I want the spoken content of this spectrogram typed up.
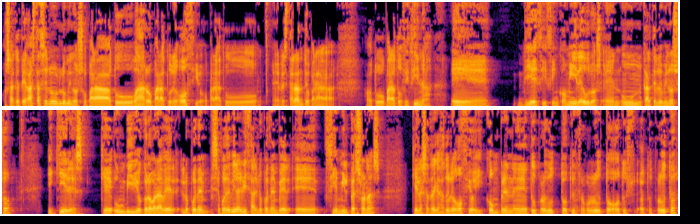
O sea, que te gastas en un luminoso para tu bar o para tu negocio o para tu eh, restaurante o para, o tu, para tu oficina eh, 10 y 5 mil euros en un cartel luminoso y quieres que un vídeo que lo van a ver, lo pueden, se puede viralizar y lo pueden ver eh, 100.000 personas, que las atraigas a tu negocio y compren eh, tu producto, tu infoproducto o tus, tus productos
